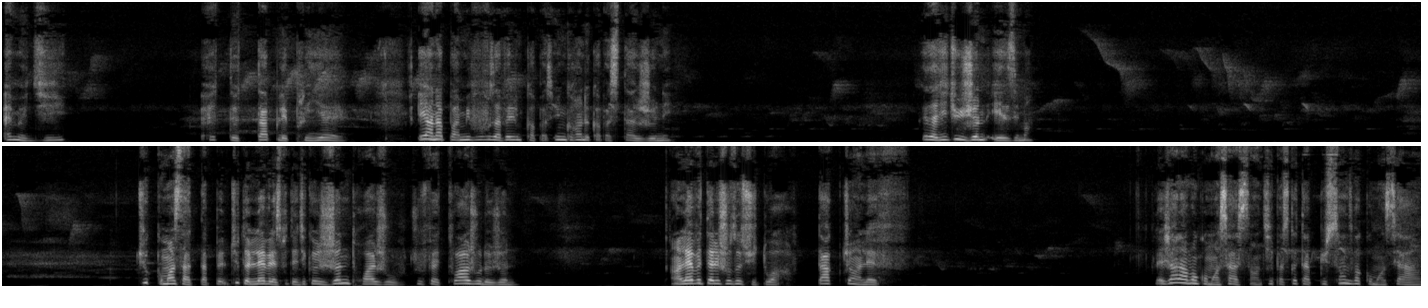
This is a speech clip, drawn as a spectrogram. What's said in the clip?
elle me dit, elle te tape les prières. Et il y en a parmi vous, vous avez une, capacité, une grande capacité à jeûner. C'est-à-dire, tu jeûnes aisément. Tu commences à taper, tu te lèves l'esprit, te dis que jeûne trois jours. Tu fais trois jours de jeûne. Enlève telle chose sur toi. Tac, tu enlèves. Les gens là vont commencer à sentir parce que ta puissance va commencer à...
